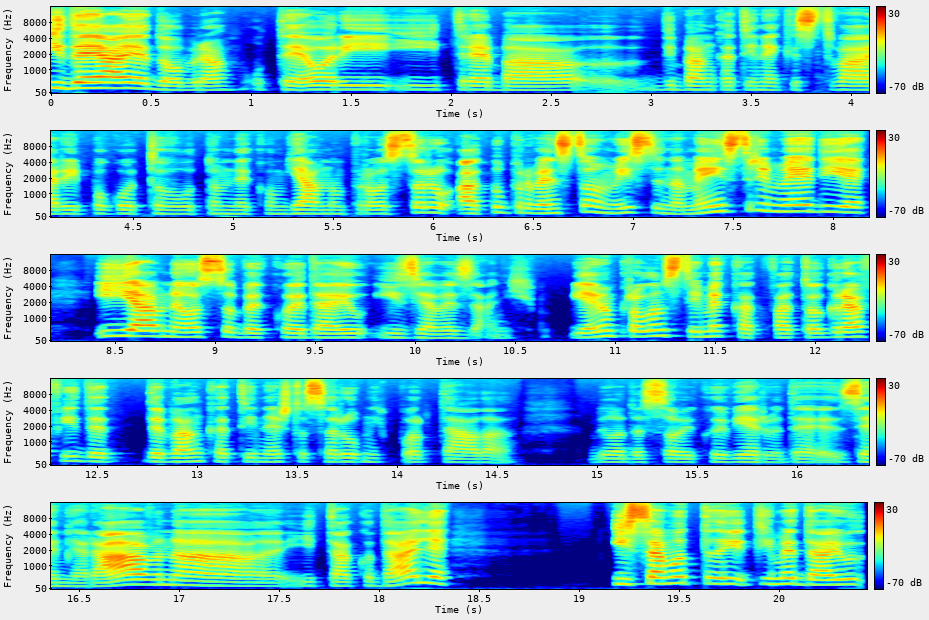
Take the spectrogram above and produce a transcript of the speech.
ideja je dobra u teoriji i treba e, dibankati neke stvari, pogotovo u tom nekom javnom prostoru, a tu prvenstveno misli na mainstream medije i javne osobe koje daju izjave za njih. Ja imam problem s time kad fotograf ide debankati nešto sa rubnih portala, bilo da su ovi koji vjeruju da je zemlja ravna i tako dalje, i samo ti- time daju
